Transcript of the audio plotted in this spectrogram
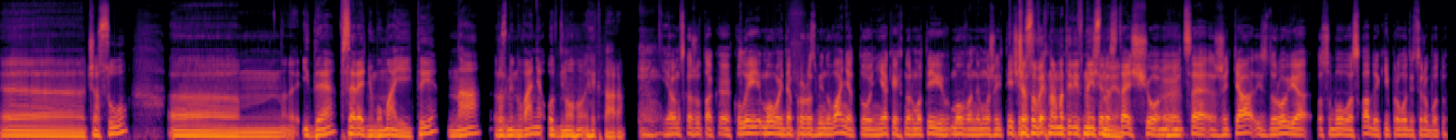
е, часу е, іде в середньому має йти на розмінування одного гектара? Я вам скажу так: е, коли мова йде про розмінування, то ніяких нормативів мова не може йти через Часових те- нормативів не через те, що Мгм. це життя і здоров'я особового складу, який проводить цю роботу.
